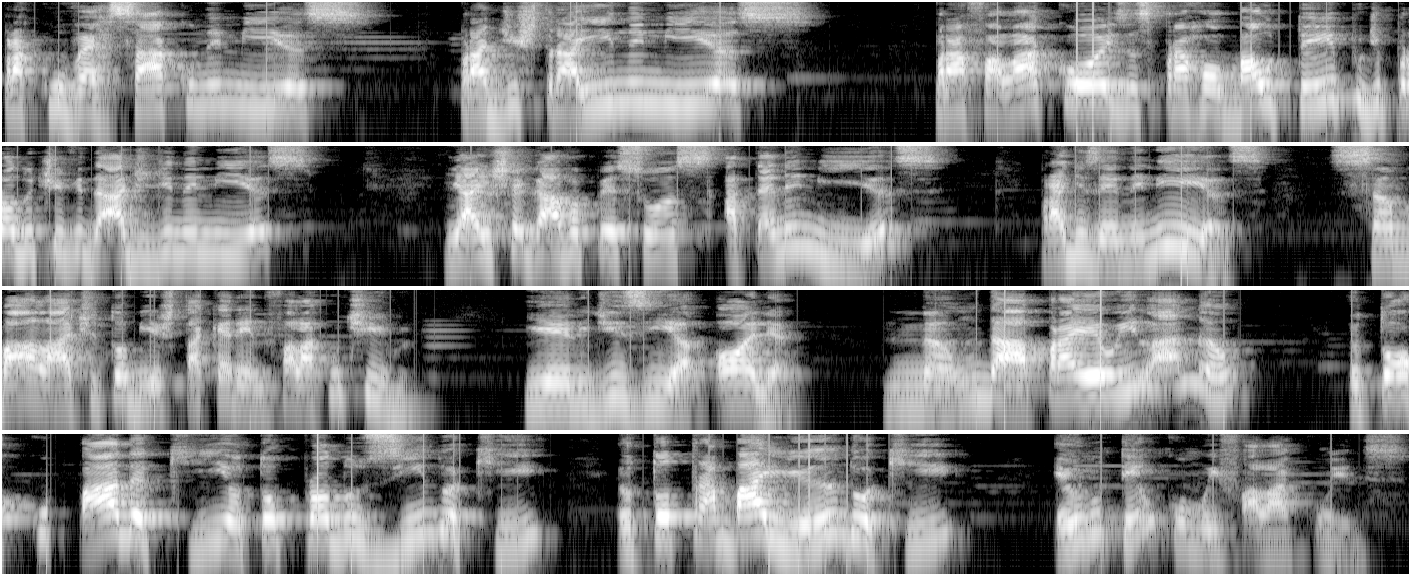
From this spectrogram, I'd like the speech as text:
para conversar com Neemias, para distrair Neemias, para falar coisas, para roubar o tempo de produtividade de Neemias. E aí chegava pessoas até Neemias para dizer: Neemias, e Tobias está querendo falar contigo. E ele dizia: Olha, não dá para eu ir lá, não. Eu estou ocupado aqui, eu estou produzindo aqui, eu estou trabalhando aqui, eu não tenho como ir falar com eles.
